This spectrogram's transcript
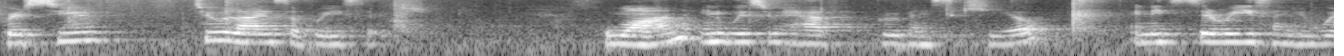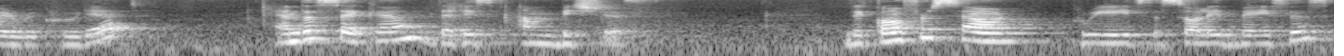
pursue two lines of research. One in which you have proven skill, and it's the reason you were recruited. And the second that is ambitious. The comfort zone creates a solid basis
